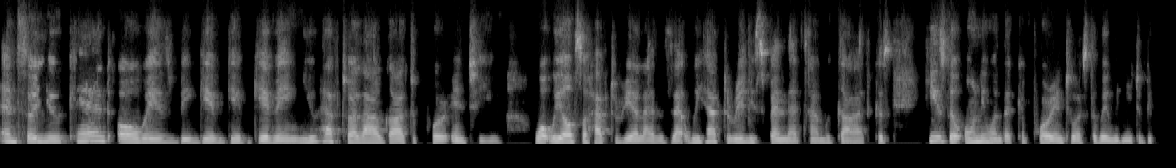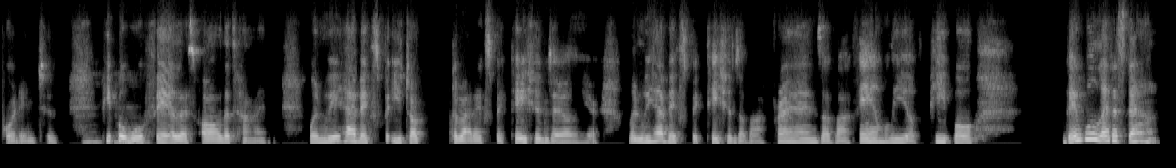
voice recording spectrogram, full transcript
And so you can't always be give, give, giving. You have to allow God to pour into you. What we also have to realize is that we have to really spend that time with God because He's the only one that can pour into us the way we need to be poured into. Mm-hmm. People will fail us all the time. When we have, expe- you talked about expectations earlier. When we have expectations of our friends, of our family, of people, they will let us down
